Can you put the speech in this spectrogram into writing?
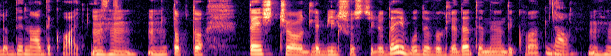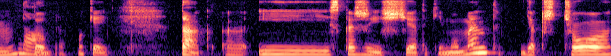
людина адекватність. Угу, угу. Тобто те, що для більшості людей буде виглядати неадекватно. Да. Угу, Да. Добре, окей. Так, е, і скажи ще такий момент, якщо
